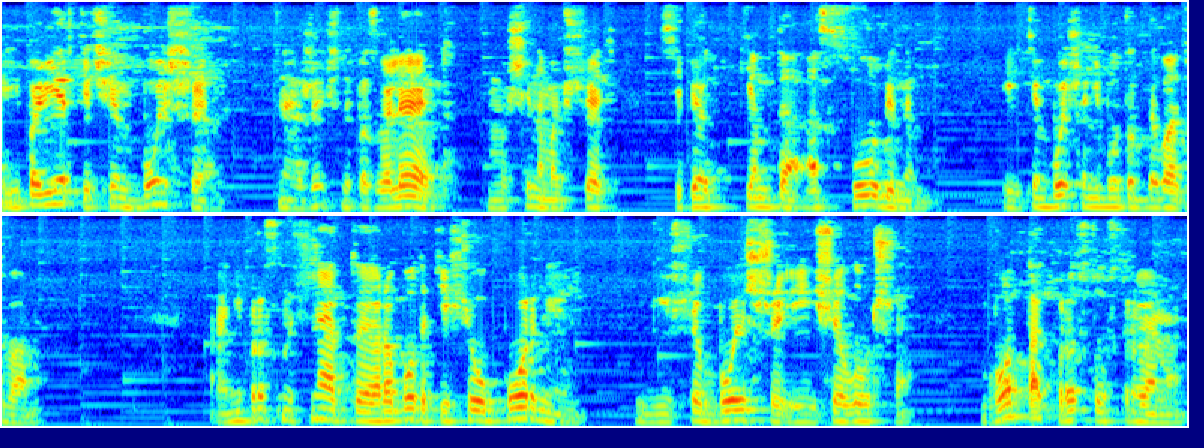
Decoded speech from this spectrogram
И поверьте, чем больше женщины позволяют мужчинам ощущать себя кем-то особенным, и тем больше они будут отдавать вам. Они просто начинают работать еще упорнее, еще больше и еще лучше. Вот так просто устроено.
